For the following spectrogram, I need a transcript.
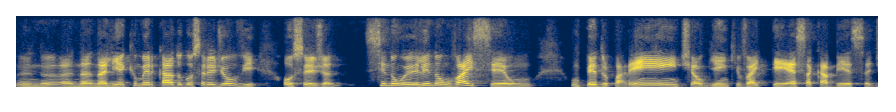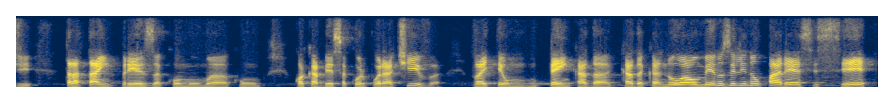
na, na, linha que o mercado gostaria de ouvir. Ou seja, se não, ele não vai ser um, um Pedro Parente, alguém que vai ter essa cabeça de tratar a empresa como uma com, com a cabeça corporativa, vai ter um, um pé em cada, cada canoa, ao menos ele não parece ser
